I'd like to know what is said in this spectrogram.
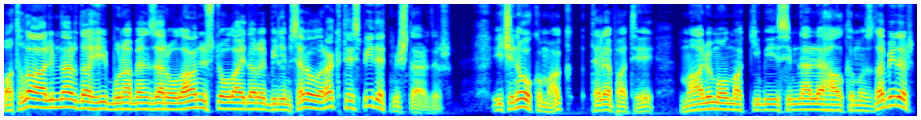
Batılı alimler dahi buna benzer olağanüstü olayları bilimsel olarak tespit etmişlerdir. İçini okumak, telepati, malum olmak gibi isimlerle halkımızda bilir.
